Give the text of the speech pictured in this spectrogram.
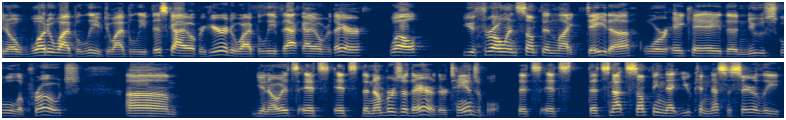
you know what do i believe do i believe this guy over here do i believe that guy over there well you throw in something like data or aka the new school approach um, you know, it's it's it's the numbers are there; they're tangible. It's it's that's not something that you can necessarily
